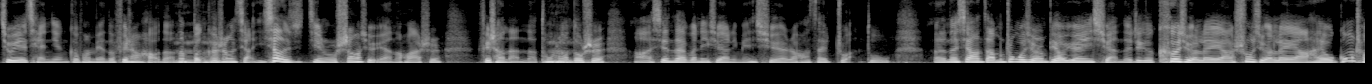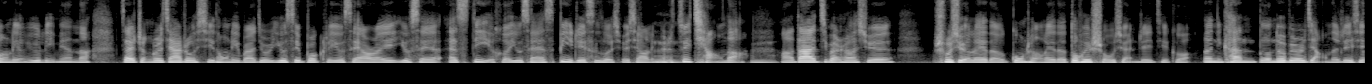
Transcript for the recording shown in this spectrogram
就业前景各方面都非常好的。那嗯本科生想一下子就进入商学院的话是非常难的，通常都是嗯啊先在文理学院里面学，然后再转读。呃，那像咱们中国学生比较愿意选的这个科学类啊、数学类啊，还有工程领域里面呢，在整个加州系统里边，就是 UC Berkeley、UCLA、UCSD 和 UCSB 这四所学校里面是嗯最强的。嗯啊，大家基本上学数学类的、工程类的都会首选这几个。那你看得诺贝尔奖的这些，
